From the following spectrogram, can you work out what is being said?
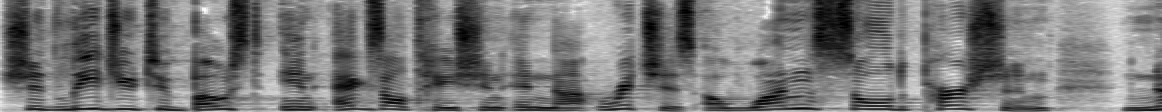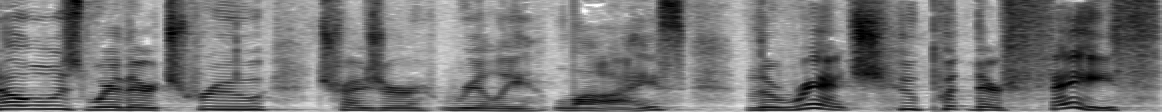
should lead you to boast in exaltation and not riches. A one souled person knows where their true treasure really lies. The rich who put their faith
